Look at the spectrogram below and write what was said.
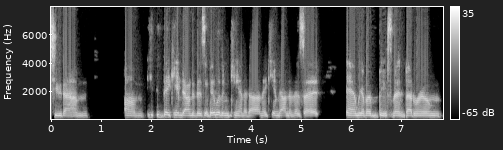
to them, um, they came down to visit. They live in Canada and they came down to visit. And we have a basement bedroom.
